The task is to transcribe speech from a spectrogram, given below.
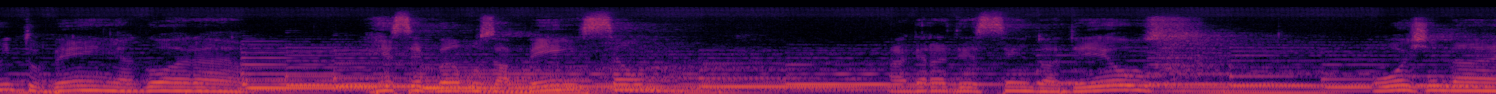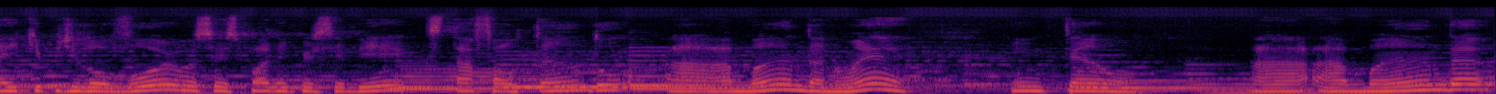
Muito bem, agora recebamos a bênção, agradecendo a Deus. Hoje na equipe de louvor vocês podem perceber que está faltando a Amanda, não é? Então, a Amanda,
